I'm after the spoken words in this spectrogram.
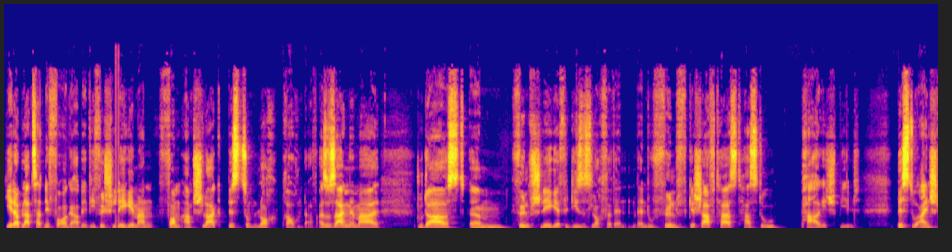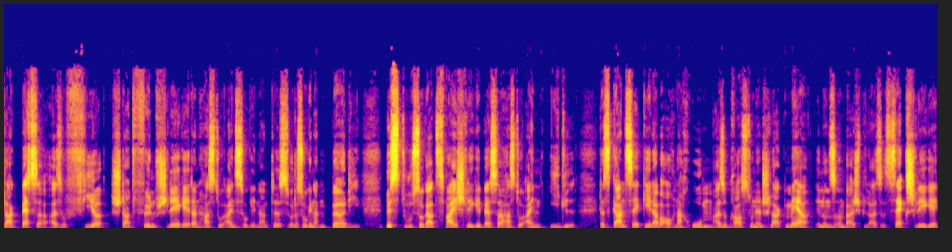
jeder Platz hat eine Vorgabe, wie viele Schläge man vom Abschlag bis zum Loch brauchen darf. Also sagen wir mal, du darfst ähm, fünf Schläge für dieses Loch verwenden. Wenn du fünf geschafft hast, hast du Paar gespielt. Bist du einen Schlag besser, also vier statt fünf Schläge, dann hast du ein sogenanntes oder sogenannten Birdie. Bist du sogar zwei Schläge besser, hast du einen Eagle. Das Ganze geht aber auch nach oben, also brauchst du einen Schlag mehr, in unserem Beispiel also sechs Schläge,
